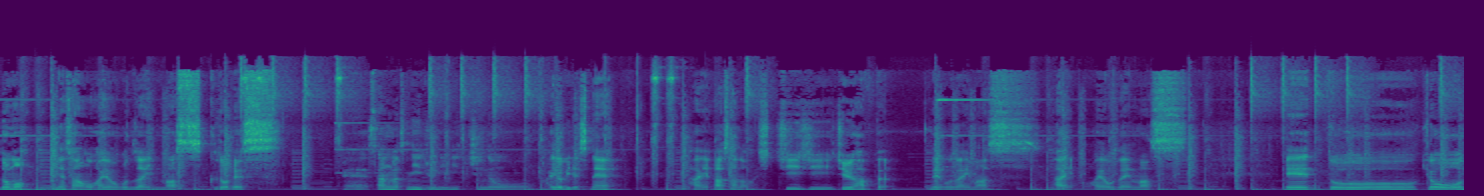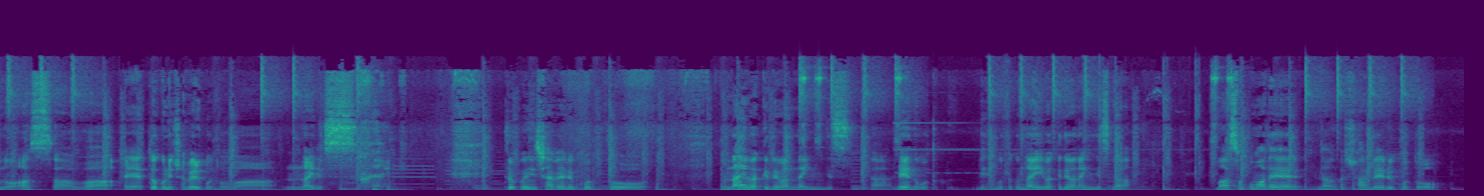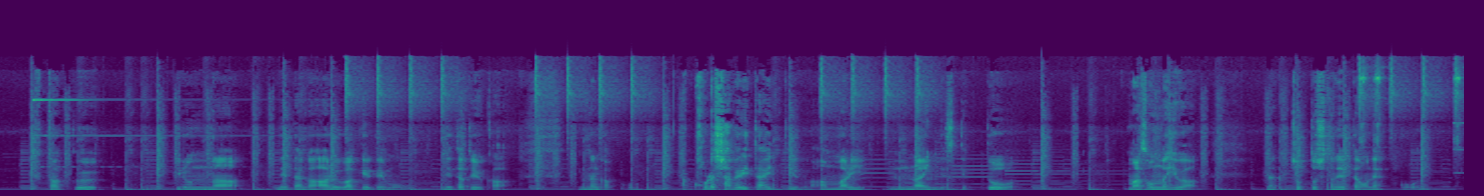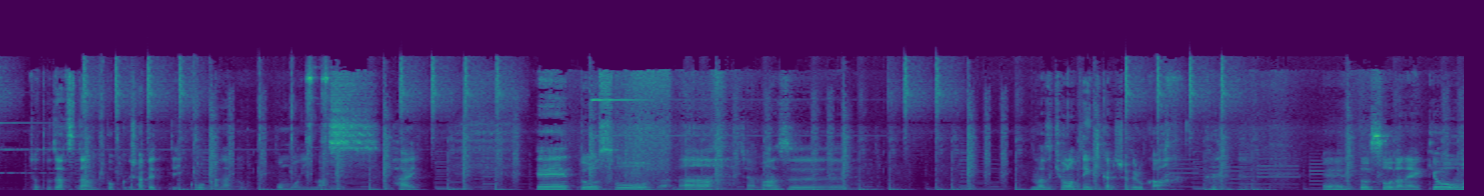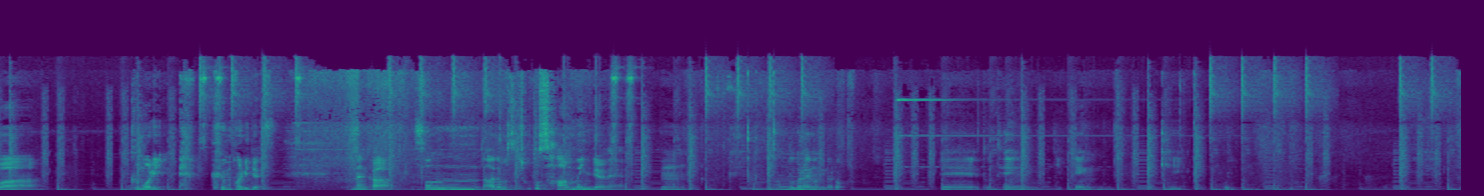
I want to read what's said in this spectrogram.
どうも、皆さんおはようございます。工藤です。えー3月22日の火曜日ですね。はい、朝の7時18分でございます。はい、おはようございます。えーっと、今日の朝は、えー特に喋ることはないです。特に喋ること、ないわけではないんですが、例のごとく。例のごとくないわけではないんですが、まあそこまでなんか喋ること、深くいろんなネタがあるわけでも、ネタというか、なんかこう、あこれ喋りたいっていうのがあんまりないんですけど、まあそんな日は、なんかちょっとしたネタをね、こう、ちょっと雑談っぽく喋っていこうかなと思います。はい。えーと、そうだな。じゃあまず、まず今日の天気から喋ろうか。えっと、そうだね。今日は、曇り。曇りです。なんか、そん、あ、でもちょっと寒いんだよね。うん。何度ぐらいなんだろう。えっ、と、天気、天気、ほい。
